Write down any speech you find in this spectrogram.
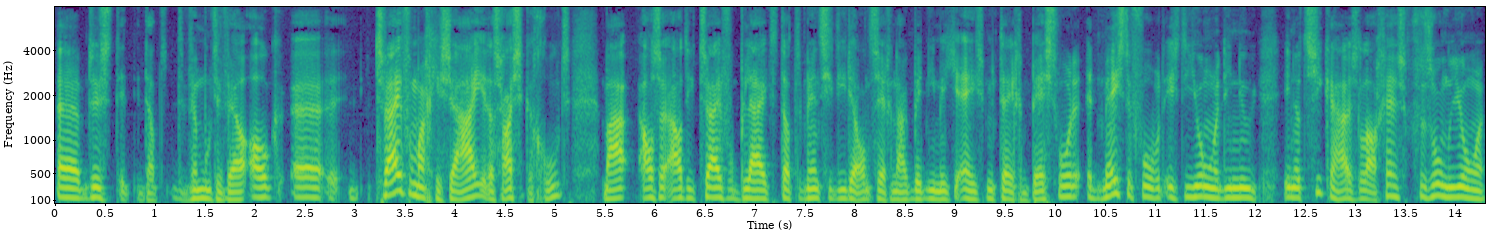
Uh, dus dat, we moeten wel ook. Uh, twijfel mag je zaaien, dat is hartstikke goed. Maar als er al die twijfel blijkt dat de mensen die dan zeggen: Nou, ik ben het niet met je eens, meteen best worden. Het meeste voorbeeld is die jongen die nu in dat ziekenhuis lag. Hè, gezonde jongen,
